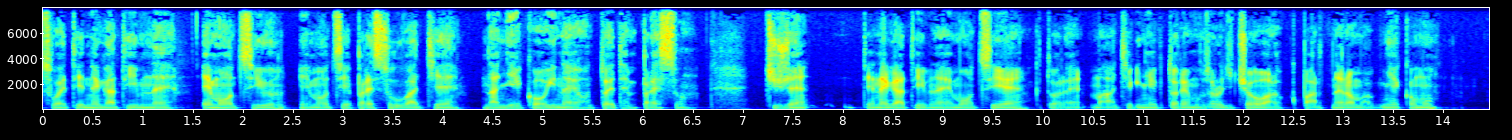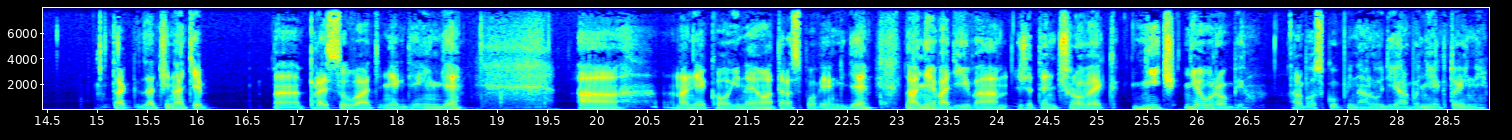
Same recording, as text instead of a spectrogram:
svoje tie negatívne emóciu, emócie presúvate na niekoho iného. To je ten presun. Čiže tie negatívne emócie, ktoré máte k niektorému z rodičov alebo k partnerom alebo k niekomu, tak začínate presúvať niekde inde. A na niekoho iného, a teraz poviem kde. No a nevadí vám, že ten človek nič neurobil, alebo skupina ľudí, alebo niekto iný.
